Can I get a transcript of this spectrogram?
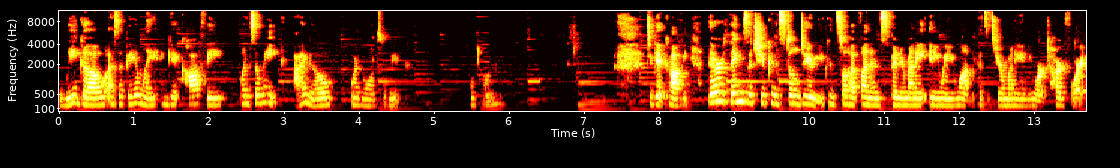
we go as a family and get coffee once a week. I go more than once a week. To get coffee. There are things that you can still do. You can still have fun and spend your money any way you want because it's your money and you worked hard for it.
